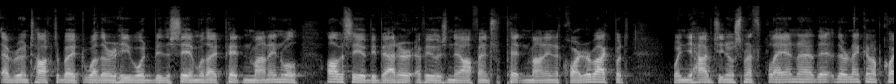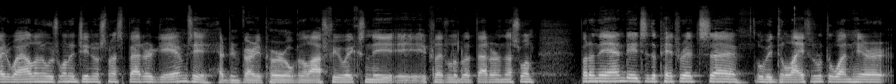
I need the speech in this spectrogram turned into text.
everyone talked about whether he would be the same without Peyton Manning. Well, obviously it would be better if he was in the offense with Peyton Manning, a quarterback, but when you have Geno Smith playing, uh, they, are linking up quite well, and it was one of Geno Smith's better games. He had been very poor over the last few weeks, and he, he played a little bit better in this one. But in the end, each of the Patriots uh, will be delighted with the win here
